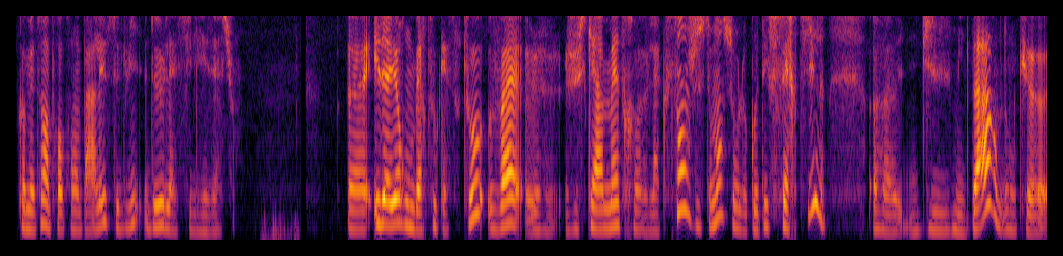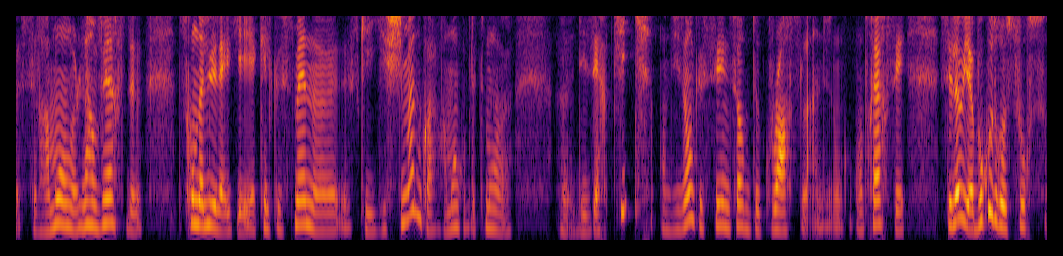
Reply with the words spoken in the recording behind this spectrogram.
comme étant à proprement parler celui de la civilisation. Euh, et d'ailleurs, Umberto Cassuto va euh, jusqu'à mettre l'accent justement sur le côté fertile euh, du Midbar. Donc, c'est vraiment l'inverse de, ce qu'on a lu il y a quelques semaines, ce qui est Yeshimon, quoi, vraiment complètement désertique, en disant que c'est une sorte de grassland. Donc, au contraire, c'est là où il y a beaucoup de ressources,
